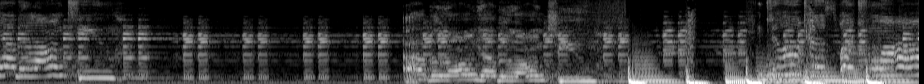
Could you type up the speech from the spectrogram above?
I belong to you. I belong, I belong to you. Do just what you want.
